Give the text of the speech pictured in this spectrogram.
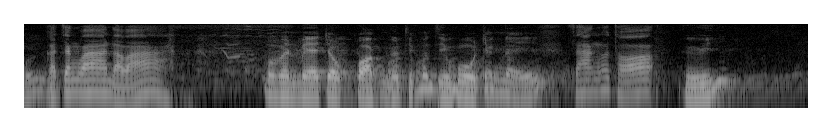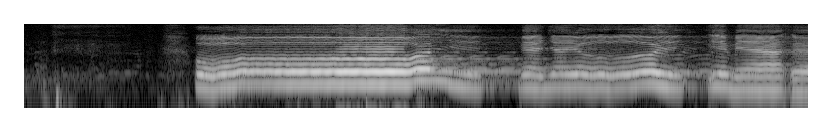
มึงก็จังว่าล่ะว่า บ่เป็นแม่เจ้าขวางก็สิมันสิฮู้จังไดสร้างเราเถอะเฮ้ยโอ้ยแม่ใหญ่เอ้ยอีแม่เอ้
